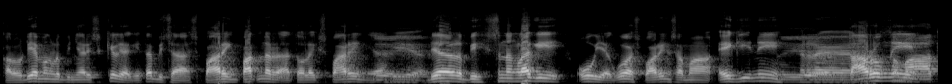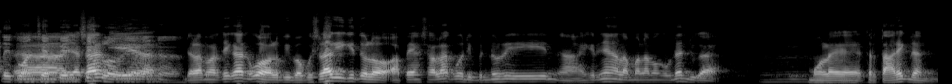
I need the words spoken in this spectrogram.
kalau dia emang lebih nyari skill ya kita bisa sparring partner atau leg sparring ya. Iya. Dia lebih senang lagi. Oh ya gua sparring sama Egi nih. Iya. Keren. Tarung sama nih. atlet one Ah, championship ya kan? loh ya Iya. kan. Dalam arti kan, wah lebih bagus lagi gitu loh. Apa yang salah gue dibenerin. Nah akhirnya lama-lama kemudian juga Hmm. mulai tertarik dan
